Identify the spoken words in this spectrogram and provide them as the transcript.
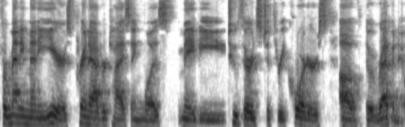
for many, many years. Print advertising was maybe two thirds to three quarters of the revenue.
